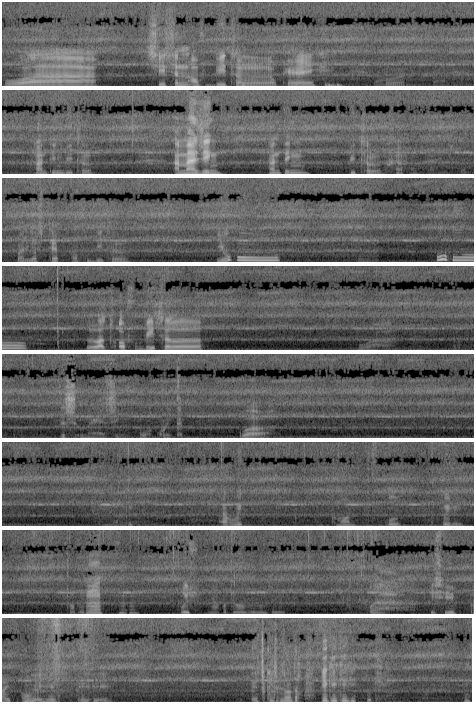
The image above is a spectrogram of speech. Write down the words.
Wah. Season of beetle, okay. or hunting beetle amazing hunting beetle various step of beetle yoo-hoo Woohoo! Lot of beetle. Wow. This amazing. Wow, cricket. Wow. Erwin. Come on. Uh. Wih. Copet Hmm. Mm-mm. Wih. nyakot lo belum sini. Wah. Is he bite Oh, or eh, eh, eh, eh, eh. Eh, cekal, cekal, cekal. Ki, ki, ki, ki. Oke. Hmm.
